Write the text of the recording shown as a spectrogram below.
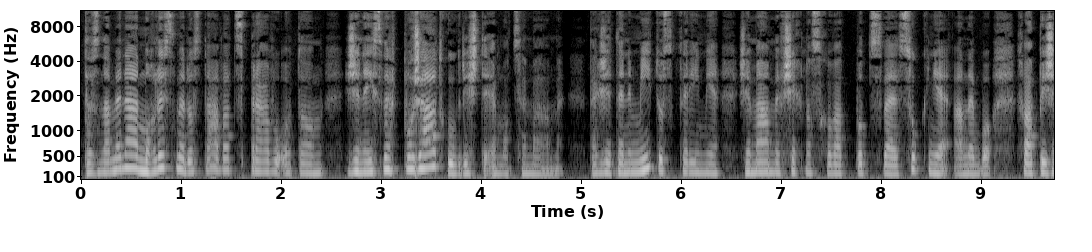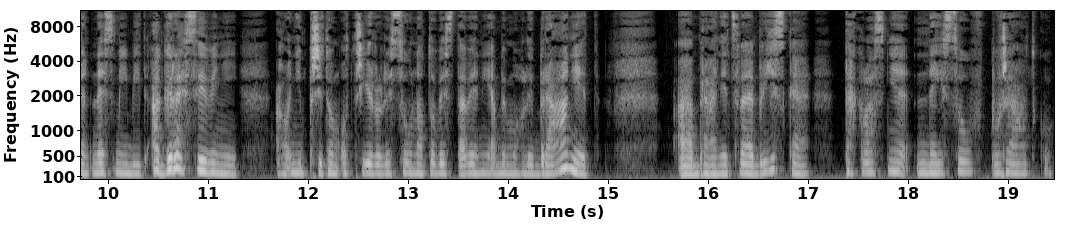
To znamená, mohli jsme dostávat zprávu o tom, že nejsme v pořádku, když ty emoce máme. Takže ten mýtus, kterým je, že máme všechno schovat pod své sukně, anebo chlapi, že nesmí být agresivní a oni přitom od přírody jsou na to vystavení, aby mohli bránit a bránit své blízké, tak vlastně nejsou v pořádku.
